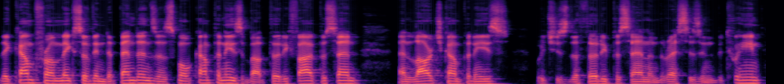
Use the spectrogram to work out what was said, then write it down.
they come from mix of independents and small companies, about 35%, and large companies, which is the 30%, and the rest is in between.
